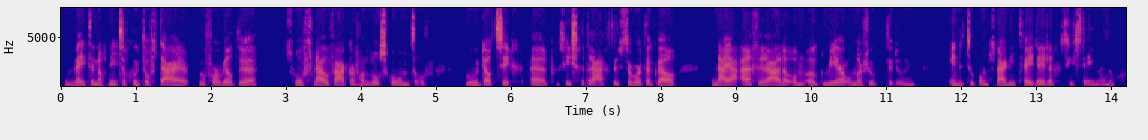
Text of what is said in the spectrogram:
we weten nog niet zo goed of daar bijvoorbeeld de schroef nou vaker van loskomt. Of hoe dat zich uh, precies gedraagt. Dus er wordt ook wel nou ja, aangeraden om ook meer onderzoek te doen in de toekomst naar die tweedelige systemen nog.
